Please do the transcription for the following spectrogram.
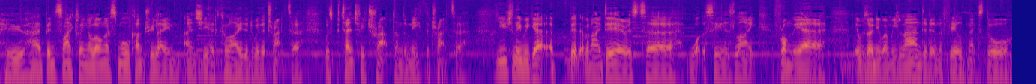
who had been cycling along a small country lane and she had collided with a tractor, was potentially trapped underneath the tractor. Usually we get a bit of an idea as to what the scene is like from the air. It was only when we landed in the field next door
